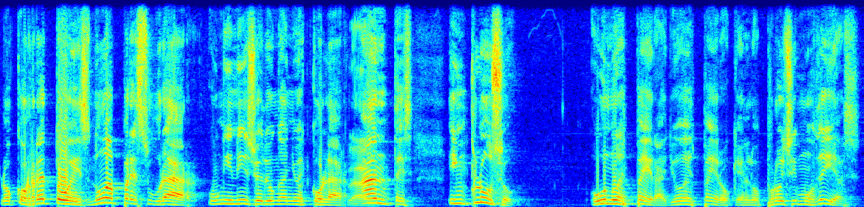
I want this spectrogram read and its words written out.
Lo correcto es no apresurar un inicio de un año escolar. Claro. Antes, incluso, uno espera, yo espero que en los próximos días,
